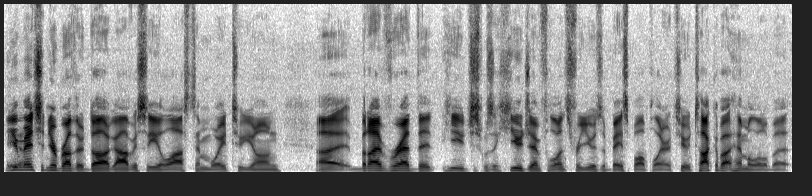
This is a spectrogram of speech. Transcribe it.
you Yeah. mentioned your brother Doug. Obviously, you lost him way too young. Uh, but I've read that he just was a huge influence for you as a baseball player too. Talk about him a little bit.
